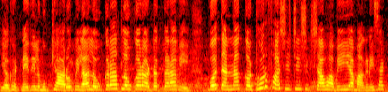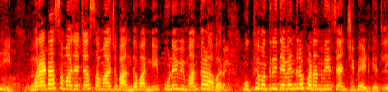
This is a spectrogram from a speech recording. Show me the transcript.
या घटनेतील मुख्य आरोपीला लवकरात लवकर अटक करावी व त्यांना कठोर फाशीची शिक्षा व्हावी या मागणीसाठी मराठा समाजाच्या समाज बांधवांनी पुणे विमानतळावर मुख्यमंत्री देवेंद्र फडणवीस यांची भेट घेतली.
